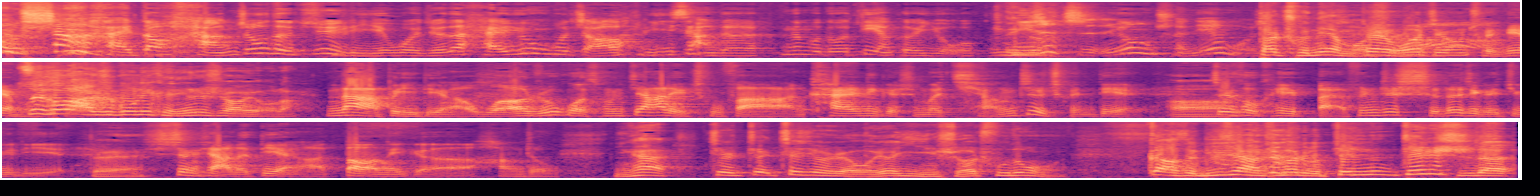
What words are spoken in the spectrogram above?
就上海到杭州的距离，我觉得还用不着理想的那么多电和油。那个你是只用纯电模式它？纯电模式，对我只用纯电模式。最后二十公里肯定是烧油了。那不一定啊，我要如果从家里出发，开那个什么强制纯电，啊最后可以百分之十的这个距离，对剩下的电啊到那个杭州。你看，这这这就是我叫引蛇出洞，告诉理想车主真 真实的，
